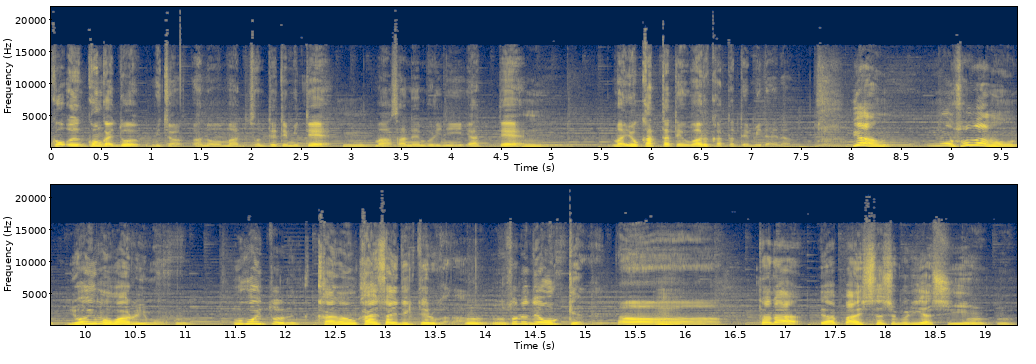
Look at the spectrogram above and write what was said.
こえ今回どうみーちゃん？あの、まあ、その出てみて、うん。まあ、3年ぶりにやって、うん。まあ良かった点悪かった点みたいな、いやもうそんなもん良いも悪いもうん、動いとるか開催できてるから、うんうんそれで OK ね。あただやっぱり久しぶりやし、あ、うんうん。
